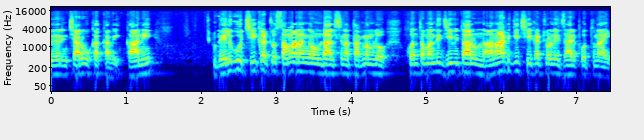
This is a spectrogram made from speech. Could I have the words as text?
వివరించారు ఒక కవి. కానీ వెలుగు చీకట్లు సమానంగా ఉండాల్సిన తరుణంలో కొంతమంది జీవితాలు నానాటికి చీకట్లోనే జారిపోతున్నాయి.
